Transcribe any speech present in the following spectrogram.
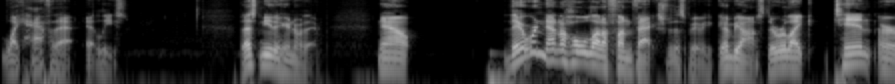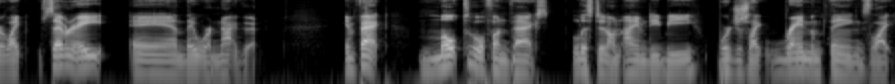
like half of that at least. But that's neither here nor there. Now, there were not a whole lot of fun facts for this movie. Gonna be honest, there were like ten or like seven or eight, and they were not good. In fact, multiple fun facts listed on IMDb were just like random things, like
